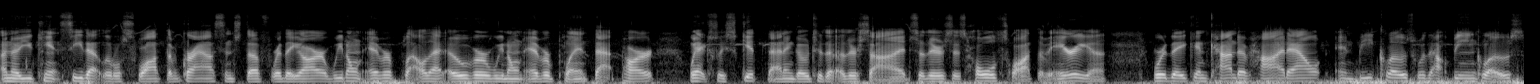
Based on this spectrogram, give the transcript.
I know you can't see that little swath of grass and stuff where they are. We don't ever plow that over. We don't ever plant that part. We actually skip that and go to the other side. So there's this whole swath of area where they can kind of hide out and be close without being close.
